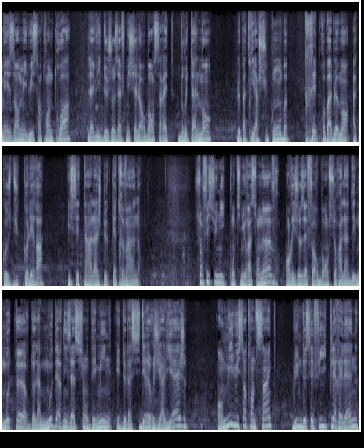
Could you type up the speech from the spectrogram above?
Mais en 1833, la vie de Joseph Michel Orban s'arrête brutalement. Le patriarche succombe, très probablement à cause du choléra. Il s'éteint à l'âge de 81 ans. Son fils unique continuera son œuvre. Henri-Joseph Orban sera l'un des moteurs de la modernisation des mines et de la sidérurgie à Liège. En 1835, l'une de ses filles, Claire-Hélène,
